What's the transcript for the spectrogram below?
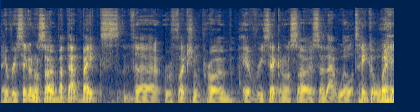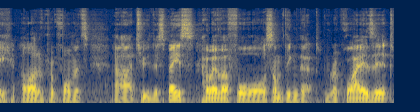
every second or so, but that bakes the reflection probe every second or so, so that will take away a lot of performance uh, to the space. However, for something that requires it,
